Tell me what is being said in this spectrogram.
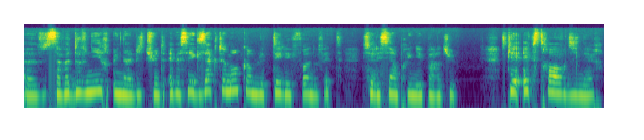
euh, ça va devenir une habitude. Et eh bien c'est exactement comme le téléphone, en fait, se laisser imprégner par Dieu. Ce qui est extraordinaire,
